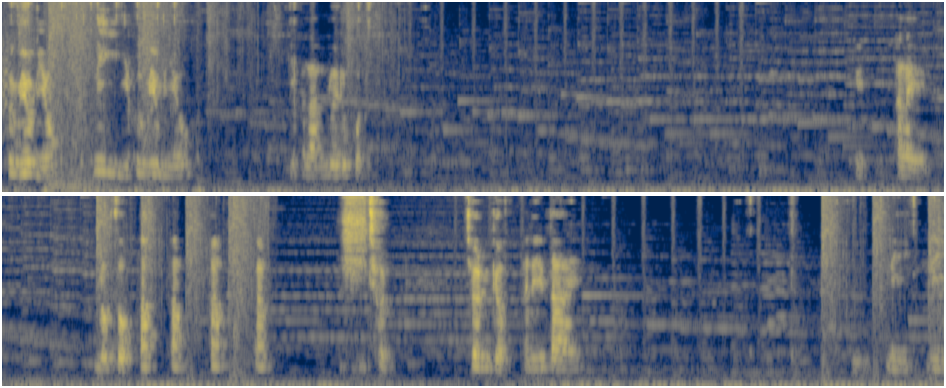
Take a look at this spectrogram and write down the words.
เพิงเหมียวเหมียวนี่เพิงเหมียวเหมียวมีพลังด้วยทุกคน อะไรลงศพอ้าวอ้าวอ้าวอ้าวชน ชนกับอันนี้ตาย นี่นี่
